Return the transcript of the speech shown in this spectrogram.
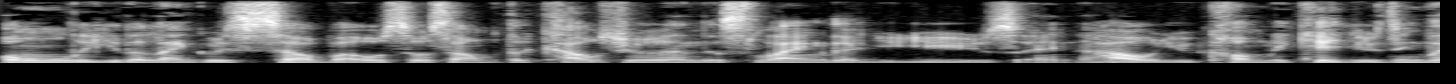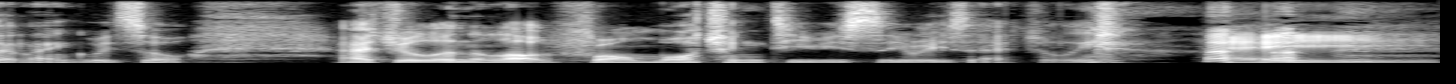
only the language itself, but also some of the culture and the slang that you use and how you communicate using that language. So I actually learn a lot from watching TV series actually. hey.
